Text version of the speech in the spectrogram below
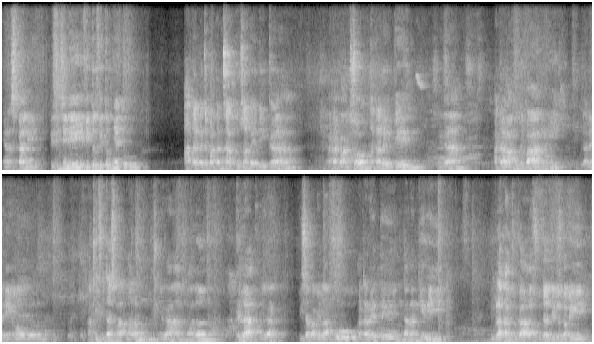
enak sekali. Di sini fitur-fiturnya itu ada kecepatan 1 sampai 3 ada klakson ada rating ya kan? Ada lampu depan ini. Ada nih mau aktivitas malam-malam ya kan? Malam gelap ya kan? Bisa pakai lampu ada rating kanan kiri di belakang juga sudah dilengkapi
